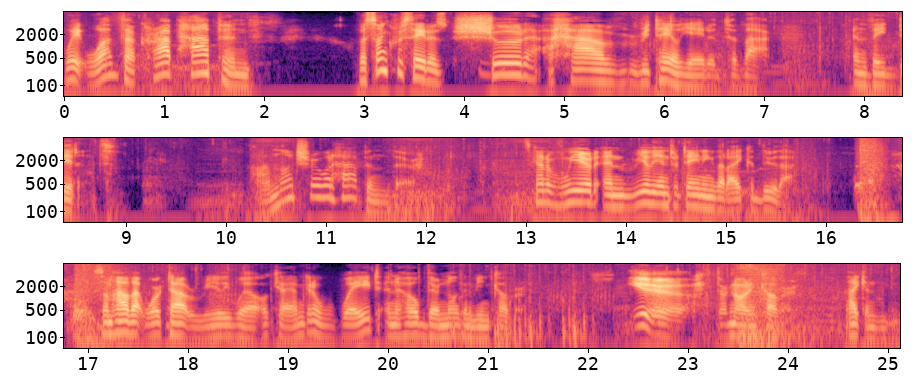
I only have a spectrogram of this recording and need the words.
Wait, what the crap happened? The Sun Crusaders should have retaliated to that, and they didn't. I'm not sure what happened there. It's kind of weird and really entertaining that I could do that. Somehow that worked out really well. Okay, I'm gonna wait and hope they're not gonna be in cover. Yeah, they're not in cover. I can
